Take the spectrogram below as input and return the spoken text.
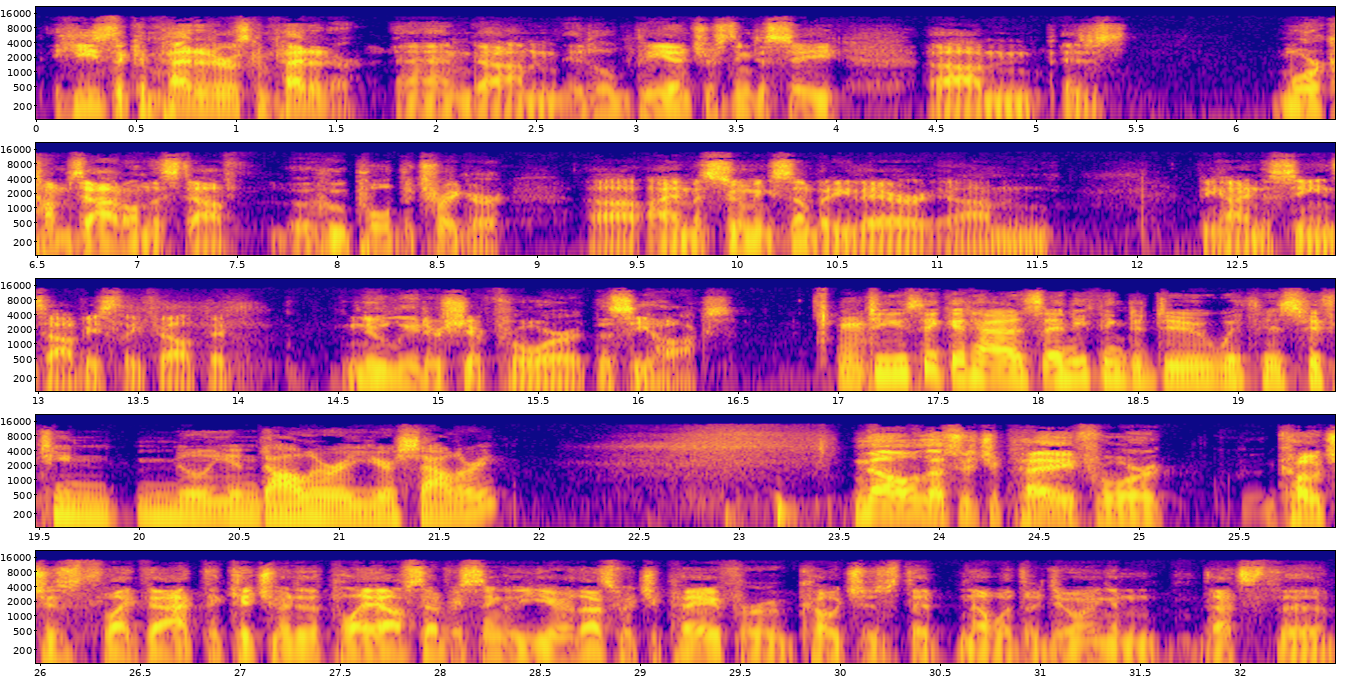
he's the competitor's competitor, and um, it'll be interesting to see um, as more comes out on the stuff who pulled the trigger. Uh, I am assuming somebody there um, behind the scenes obviously felt that new leadership for the Seahawks. Do you think it has anything to do with his $15 million a year salary? No, that's what you pay for coaches like that that get you into the playoffs every single year. That's what you pay for coaches that know what they're doing, and that's the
